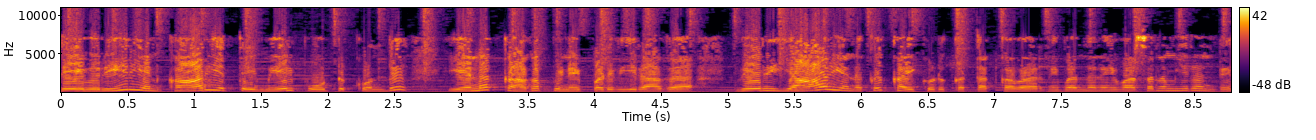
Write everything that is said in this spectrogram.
தேவரீர் என் காரியத்தை மேல் போட்டுக்கொண்டு எனக்காக பிணைப்படுவீராக. வேறு யார் எனக்கு கை கொடுக்கத்தக்கவர்? நிபந்தனை வசனம் இரண்டு.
